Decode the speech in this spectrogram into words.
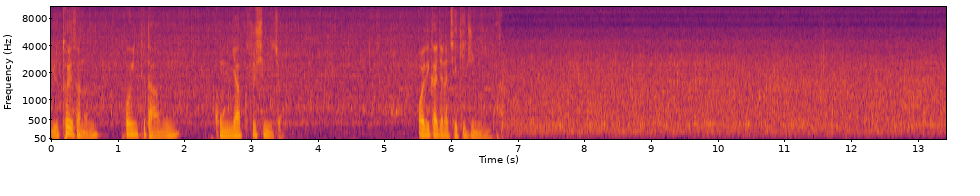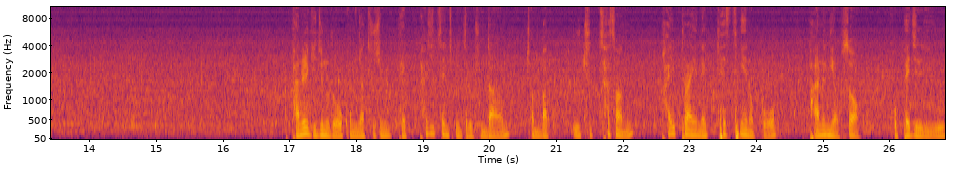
유토에서는 포인트 다음은 공략 수심이죠. 어디까지나 제 기준입니다. 바늘 기준으로 공략 수심 180cm를 준 다음 전박 우측 사선 파이프라인에 캐스팅해 놓고 반응이 없어 고패질 이후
